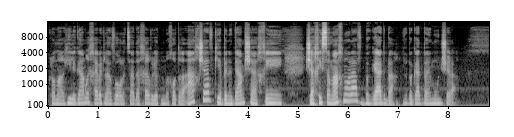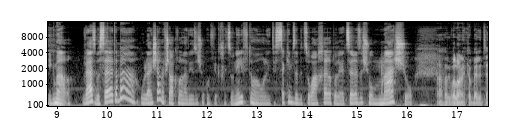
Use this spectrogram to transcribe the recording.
כלומר, היא לגמרי חייבת לעבור לצד האחר ולהיות במרכאות רעה עכשיו, כי הבן אדם שהכי, שהכי שמחנו עליו בגד בה, ובגד באמון שלה. נגמר. ואז בסרט הבא, אולי שם אפשר כבר להביא איזשהו קונפליקט חיצוני לפתור, או להתעסק עם זה בצורה אחרת, או לייצר איזשהו משהו. אבל כבר לא נקבל את זה.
